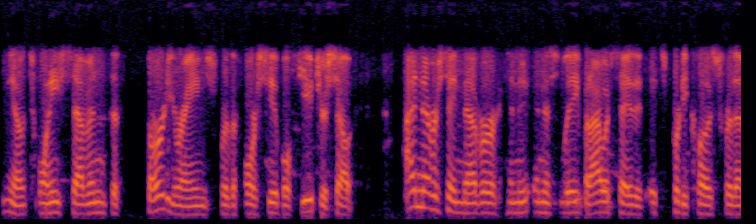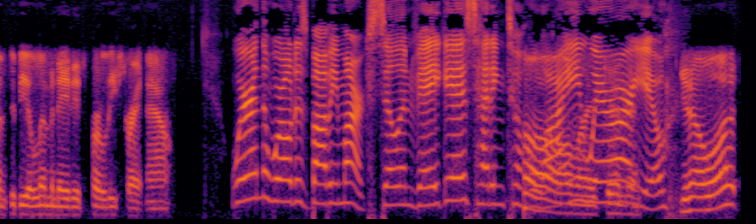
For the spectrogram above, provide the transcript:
you know 27 to 30 range for the foreseeable future. So. I never say never in, in this league, but I would say that it's pretty close for them to be eliminated for at least right now. Where in the world is Bobby Marks? Still in Vegas, heading to oh, Hawaii? Oh, Where are you? You know what?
